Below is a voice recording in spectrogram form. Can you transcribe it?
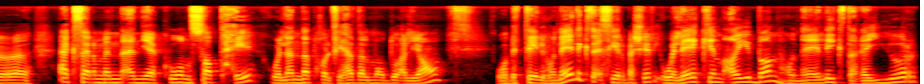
آه، أكثر من أن يكون سطحي ولن ندخل في هذا الموضوع اليوم. وبالتالي هنالك تأثير بشري ولكن أيضا هنالك تغير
